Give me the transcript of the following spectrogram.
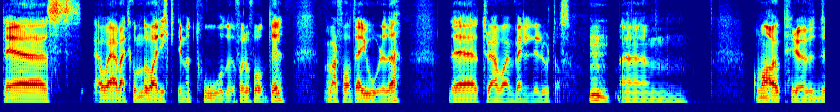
det Og jeg veit ikke om det var riktig metode for å få det til, men i hvert fall at jeg gjorde det, det tror jeg var veldig lurt, altså. Mm. Um, og man har jo prøvd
